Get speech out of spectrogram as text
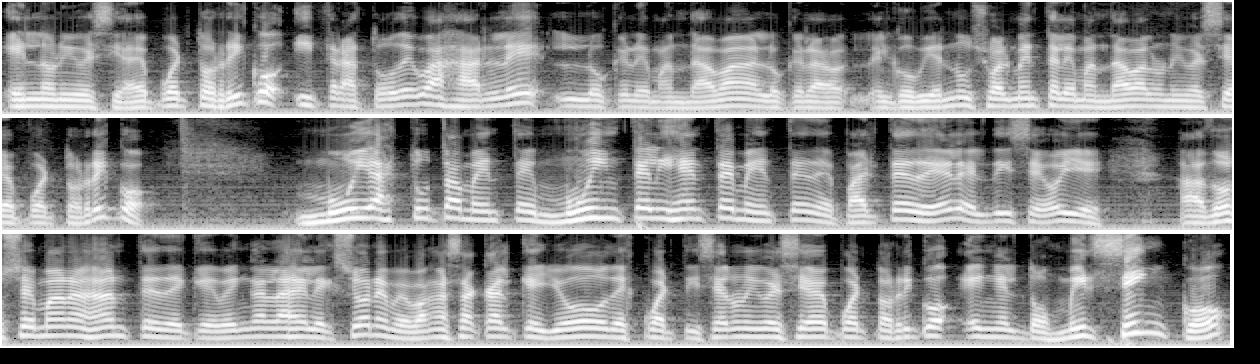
en la Universidad de Puerto Rico y trató de bajarle lo que le mandaba, lo que el gobierno usualmente le mandaba a la Universidad de Puerto Rico. Muy astutamente, muy inteligentemente de parte de él, él dice, oye, a dos semanas antes de que vengan las elecciones me van a sacar que yo descuarticé la Universidad de Puerto Rico en el 2005,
